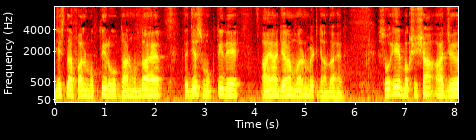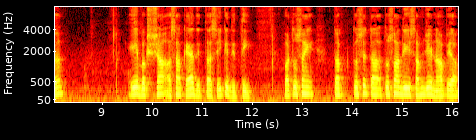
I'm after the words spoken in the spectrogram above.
ਜਿਸ ਦਾ ਫਲ ਮੁਕਤੀ ਰੂਪ ਧਨ ਹੁੰਦਾ ਹੈ, ਤੇ ਜਿਸ ਮੁਕਤੀ ਦੇ ਆਇਆ ਜਨਮ ਮਰਨ ਮਿਟ ਜਾਂਦਾ ਹੈ। ਸੋ ਇਹ ਬਖਸ਼ਿਸ਼ਾਂ ਅੱਜ, ਇਹ ਬਖਸ਼ਿਸ਼ਾਂ ਅਸਾਂ ਕਹਿ ਦਿੱਤਾ ਸੀ ਕਿ ਦਿੱਤੀ। ਪਰ ਤੁਸੀਂ ਤੱਕ, ਤੁਸੀਂ ਤਾਂ, ਤੁਸਾਂ ਦੀ ਸਮਝੇ ਨਾ ਪਿਆ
